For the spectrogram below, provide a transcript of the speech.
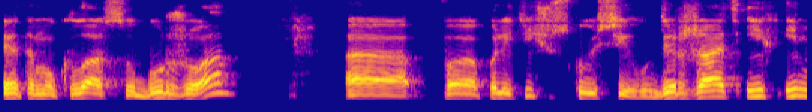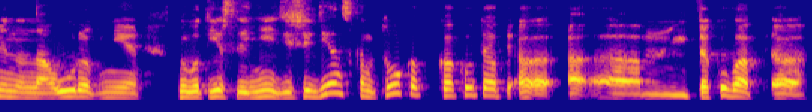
этому классу буржуа в политическую силу, держать их именно на уровне, ну вот если не диссидентском, то как, какого-то а, а, а, такого а,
